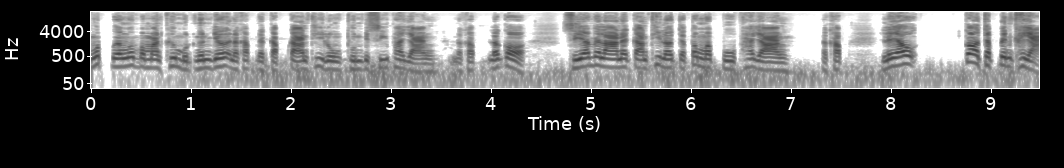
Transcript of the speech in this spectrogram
งบเปลืองงบประมาณคือหมดเงินเยอะนะครับกับการที่ลงทุนไปซื้อผ้ายางนะครับ แล้วก็เสียเวลาในการที่เราจะต้องมาปูผ้ายางนะครับ แล้วก็จะเป็นขยะ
